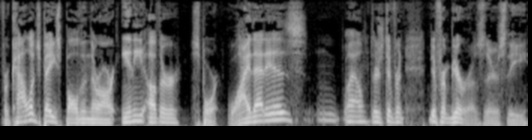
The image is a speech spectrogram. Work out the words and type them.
for college baseball than there are any other sport. Why that is? Well, there's different different bureaus. There's the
